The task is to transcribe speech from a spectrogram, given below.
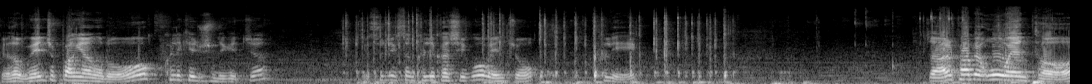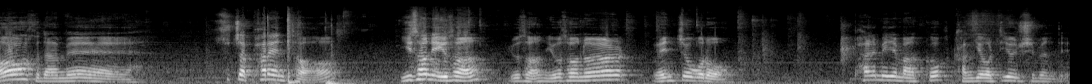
그래서 왼쪽 방향으로 클릭해 주시면 되겠죠? 수직선 클릭하시고 왼쪽 클릭. 자 알파벳 O 엔터. 그 다음에 숫자 8 엔터. 이 선이 요 선. 요 선. 요 선을 왼쪽으로 8mm만큼 간격을 띄워주시면 돼요.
